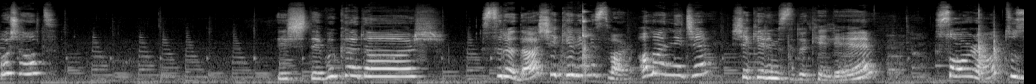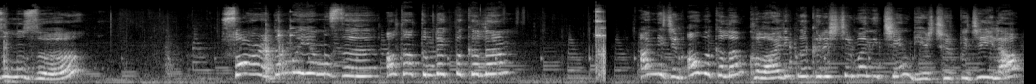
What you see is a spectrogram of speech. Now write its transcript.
Boşalt. İşte bu kadar. Sırada şekerimiz var. Al anneciğim. Şekerimizi dökelim. Sonra tuzumuzu. Sonra da mayamızı. Al tatlım dök bakalım. Anneciğim al bakalım kolaylıkla karıştırman için bir çırpıcıyla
